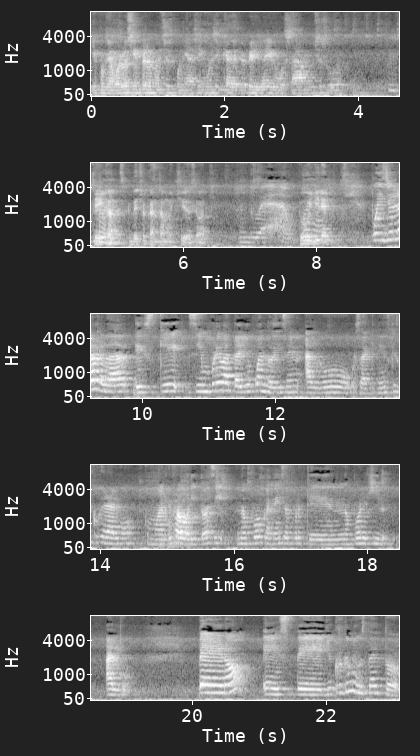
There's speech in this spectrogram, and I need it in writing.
Y pues mi abuelo siempre en las noches ponía así música de Pepe Aguilar y me gustaba mucho su voz. Sí, de hecho canta muy chido ese vato. Wow. ¿Tú, Bueno? Pues yo la verdad es que siempre batallo cuando dicen algo, o sea, que tienes que escoger algo, como algo favorito, así. No puedo con eso porque no puedo elegir algo. Pero, este, yo creo que me gusta de todo.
